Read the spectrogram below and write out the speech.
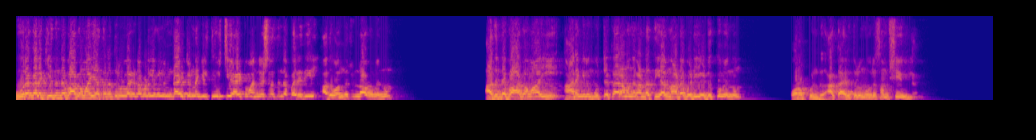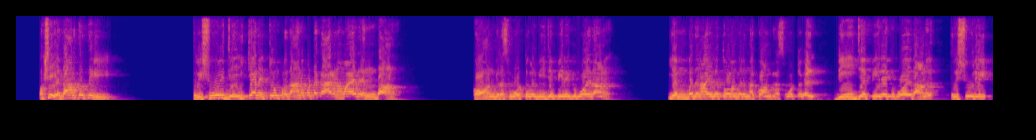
പൂരം കലക്കിയതിന്റെ ഭാഗമായി അത്തരത്തിലുള്ള ഇടപെടലുകൾ ഉണ്ടായിട്ടുണ്ടെങ്കിൽ തീർച്ചയായിട്ടും അന്വേഷണത്തിന്റെ പരിധിയിൽ അത് വന്നിട്ടുണ്ടാകുമെന്നും അതിന്റെ ഭാഗമായി ആരെങ്കിലും കുറ്റക്കാരാണെന്ന് കണ്ടെത്തിയാൽ നടപടി എടുക്കുമെന്നും ഉറപ്പുണ്ട്. ആ കാര്യത്തിലൊന്നും ഒരു സംശയവുമില്ല. പക്ഷെ യഥാർത്ഥത്തിൽ തൃശൂർ ജയിക്കാൻ ഏറ്റവും പ്രധാനപ്പെട്ട കാരണമായത് എന്താണ്? കോൺഗ്രസ് വോട്ടുകൾ ബി ജെ പിയിലേക്ക് പോയതാണ്. എൺപതിനായിരത്തോളം വരുന്ന കോൺഗ്രസ് വോട്ടുകൾ ബി ജെ പിയിലേക്ക് പോയതാണ് തൃശൂരിൽ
